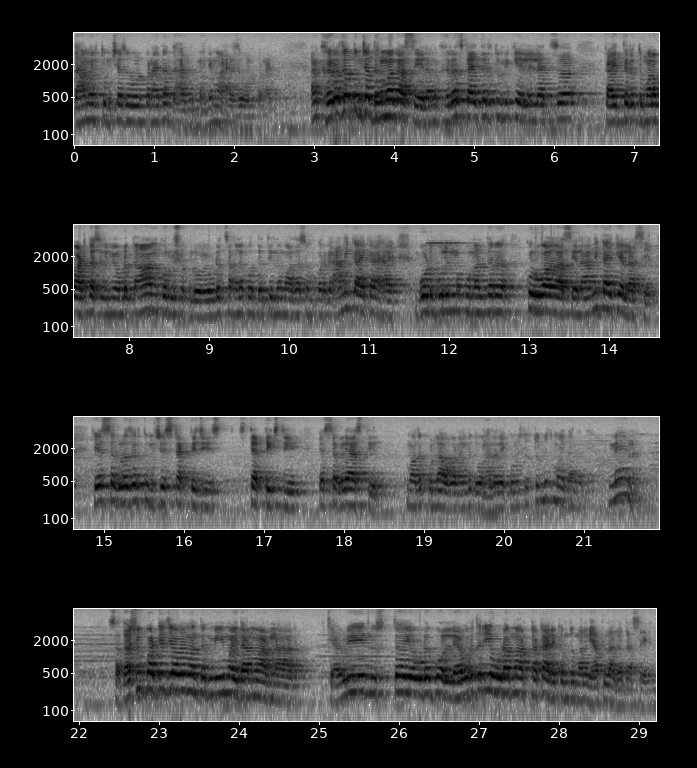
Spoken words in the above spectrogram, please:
दहा महिने तुमच्याजवळ पण आहेत दहा महिने माझ्याजवळ पण आहेत. आणि खरं जर तुमच्या धमक असेल आणि खरंच काहीतरी तुम्ही केलेल्याचं काहीतरी तुम्हाला वाटत असेल मी एवढं काम करू शकलो एवढं चांगल्या पद्धतीनं माझा संपर्क आहे आणि काय काय आहे? गोड बोलून मग कुणाला तर कुरवाळ असेल आणि काय केलं असेल? हे सगळं जर तुमचे स्ट्रॅटेजी स्टॅटिक्सटी या सगळ्या असतील माझं खुलं आव्हान आहे की दोन हजार एकोणीसला तुम्हीच मैदानात मेन. सदाशिव पाटील ज्यावेळी म्हणतात मी मैदान मारणार त्यावेळी नुसतं एवढं बोलल्यावर जर एवढा मोठा कार्यक्रम तुम्हाला घ्यावा लागत असेल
